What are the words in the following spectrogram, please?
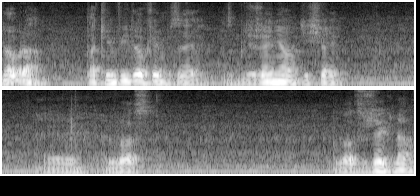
No. Dobra, takim widokiem ze zbliżenia dzisiaj e, was, was żegnam.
